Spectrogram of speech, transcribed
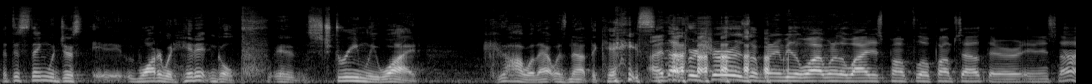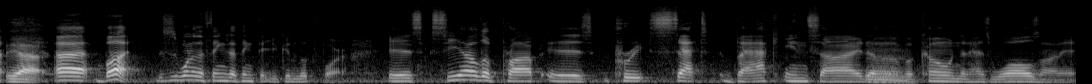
that this thing would just eh, water would hit it and go poof, extremely wide. God, well, that was not the case. I thought for sure it was going to be the one of the widest pump flow pumps out there, and it's not. Yeah. Uh, but this is one of the things I think that you can look for is see how the prop is pre-set back inside Mm. of a cone that has walls on it.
